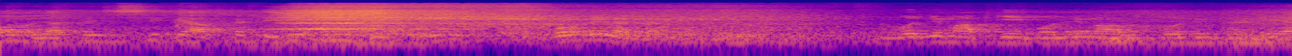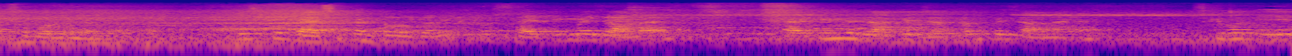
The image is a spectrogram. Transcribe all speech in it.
ऑन हो जाता है जिससे कि आपका टीवी बोलने लग जाता है। वॉल्यूम आपकी वॉल्यूम आप वॉल्यूम थर्टी ऐसे बोलने लग जाता है। उसको कैसे कंट्रोल करें तो सेटिंग में जाना है। सेटिंग में जाके जनरल पे जाना है, उसके बाद ये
